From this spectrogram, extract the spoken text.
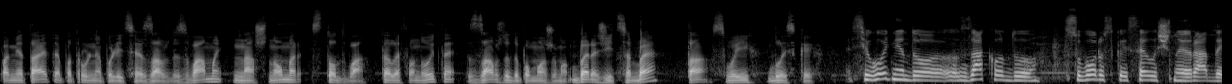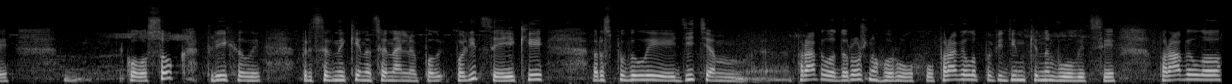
пам'ятайте, патрульна поліція завжди з вами. Наш номер 102. Телефонуйте, завжди допоможемо. Бережіть себе та своїх близьких. Сьогодні до закладу Суворовської селищної ради Колосок приїхали представники національної пол- поліції, які розповіли дітям правила дорожнього руху, правила поведінки на вулиці, правила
